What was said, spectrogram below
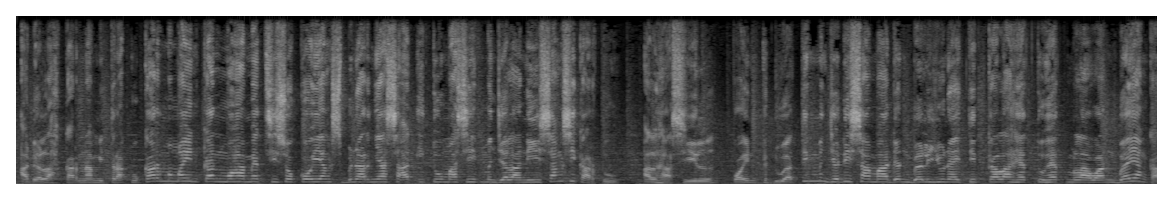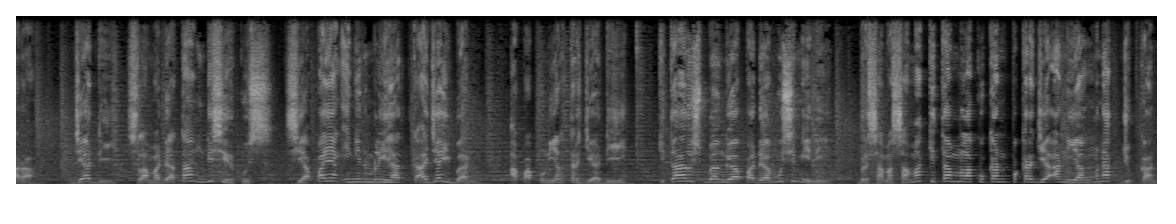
adalah karena Mitra Kukar memainkan Mohamed Sisoko yang sebenarnya saat itu masih menjalani sanksi kartu. Alhasil, poin kedua tim menjadi sama dan Bali United kalah head to head melawan Bayangkara. Jadi, selamat datang di sirkus. Siapa yang ingin melihat keajaiban? Apa pun yang terjadi, kita harus bangga pada musim ini. Bersama-sama kita melakukan pekerjaan yang menakjubkan.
